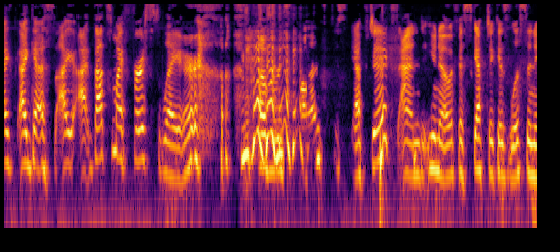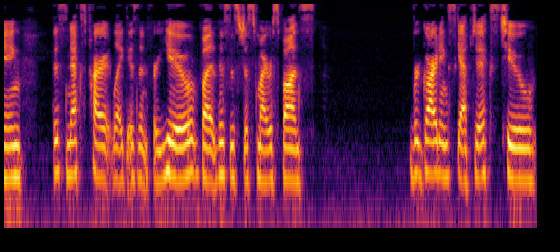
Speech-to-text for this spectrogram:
I, I guess I, I, that's my first layer of response to skeptics. And you know, if a skeptic is listening this next part like isn't for you, but this is just my response regarding skeptics to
